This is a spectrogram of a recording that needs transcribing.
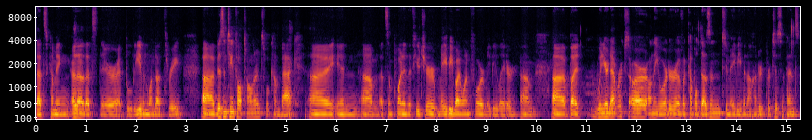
that's coming, or no, that's there, I believe, in 1.3. Uh, Byzantine fault tolerance will come back uh, in um, at some point in the future, maybe by 1.4, maybe later. Um, uh, but when your networks are on the order of a couple dozen to maybe even 100 participants,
